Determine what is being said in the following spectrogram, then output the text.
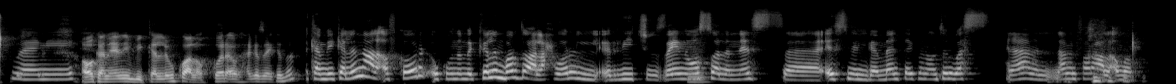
يعني هو كان يعني بيكلمكم على أفكار أو حاجة زي كده؟ كان بيكلمنا على أفكار وكنا بنتكلم برضو على حوار ال- الريتش وازاي نوصل للناس آه، اسم الجمالتك فانا قلت له بس إحنا نعمل نعمل فرع على القمر.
